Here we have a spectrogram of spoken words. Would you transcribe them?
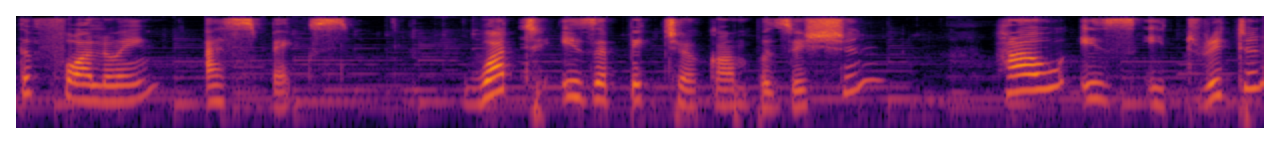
the following aspects. What is a picture composition? How is it written?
